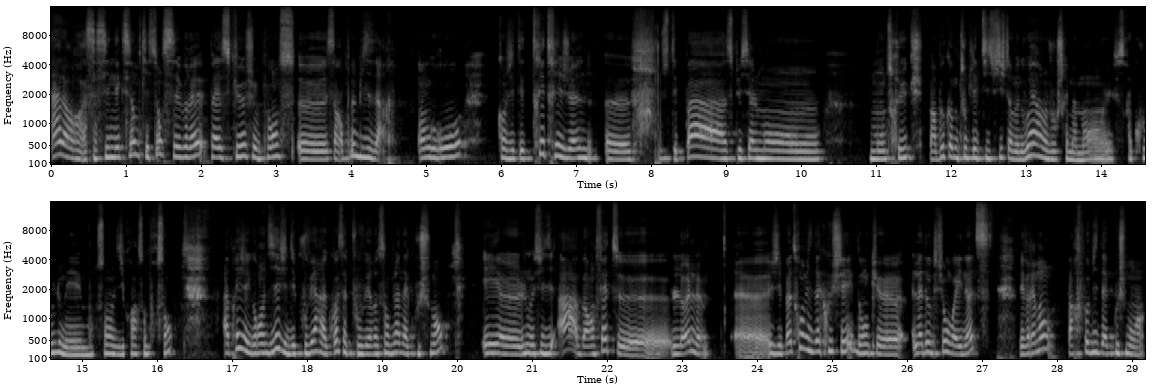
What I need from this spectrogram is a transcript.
Alors, ça c'est une excellente question, c'est vrai, parce que je pense euh, c'est un peu bizarre. En gros, quand j'étais très très jeune, euh, j'étais pas spécialement mon truc. un peu comme toutes les petites filles, j'étais en mode ouais, un jour je serai maman et ce sera cool, mais bon sang, d'y croire à 100%. Après, j'ai grandi j'ai découvert à quoi ça pouvait ressembler un accouchement. Et euh, je me suis dit ah bah en fait euh, lol euh, j'ai pas trop envie d'accoucher donc l'adoption why not? Mais vraiment par phobie d'accouchement hein.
